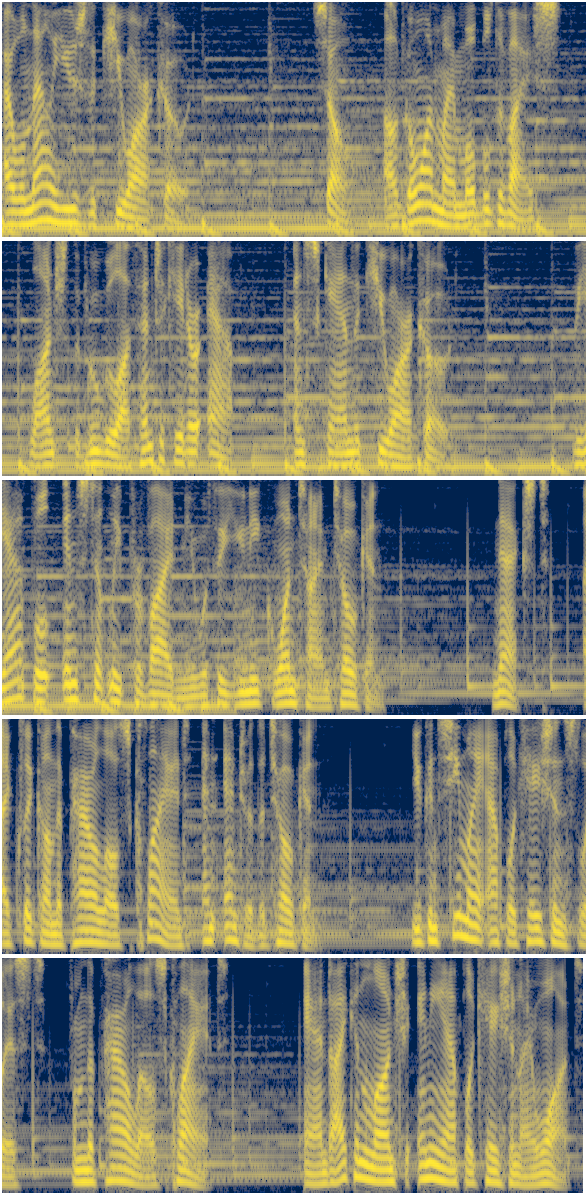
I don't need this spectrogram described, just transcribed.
I will now use the QR code. So, I'll go on my mobile device, launch the Google Authenticator app, and scan the QR code. The app will instantly provide me with a unique one-time token. Next, I click on the Parallels client and enter the token. You can see my applications list from the Parallels client, and I can launch any application I want.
